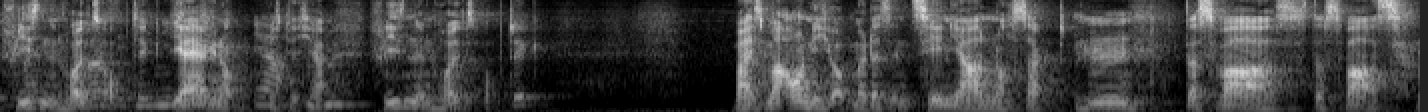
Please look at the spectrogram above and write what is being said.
Quasi, Holzoptik. Ja, ja, genau. Ja. Richtig, ja. Mhm. Fliesen in Holzoptik. Weiß man auch nicht, ob man das in zehn Jahren noch sagt, hm, das war's, das war's.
